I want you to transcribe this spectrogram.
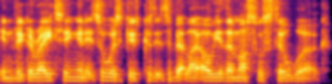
invigorating, and it's always good because it's a bit like, oh yeah, the muscles still work.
